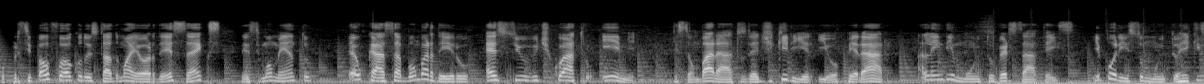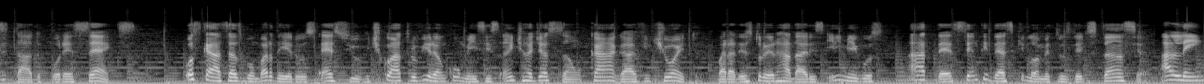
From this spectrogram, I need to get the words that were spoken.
O principal foco do Estado-Maior de Essex, nesse momento, é o caça-bombardeiro Su-24M, que são baratos de adquirir e operar, além de muito versáteis, e por isso muito requisitado por Essex. Os caças bombardeiros Su-24 virão com mísseis anti-radiação KH-28 para destruir radares inimigos a até 110 km de distância, além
